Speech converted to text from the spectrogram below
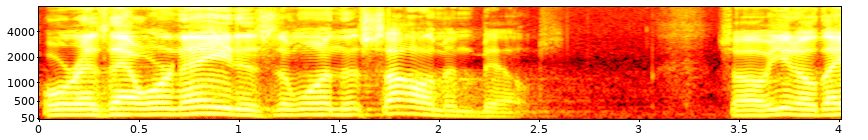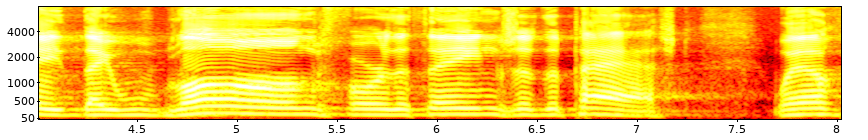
or as ornate as the one that Solomon built. So, you know, they, they longed for the things of the past. Well,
